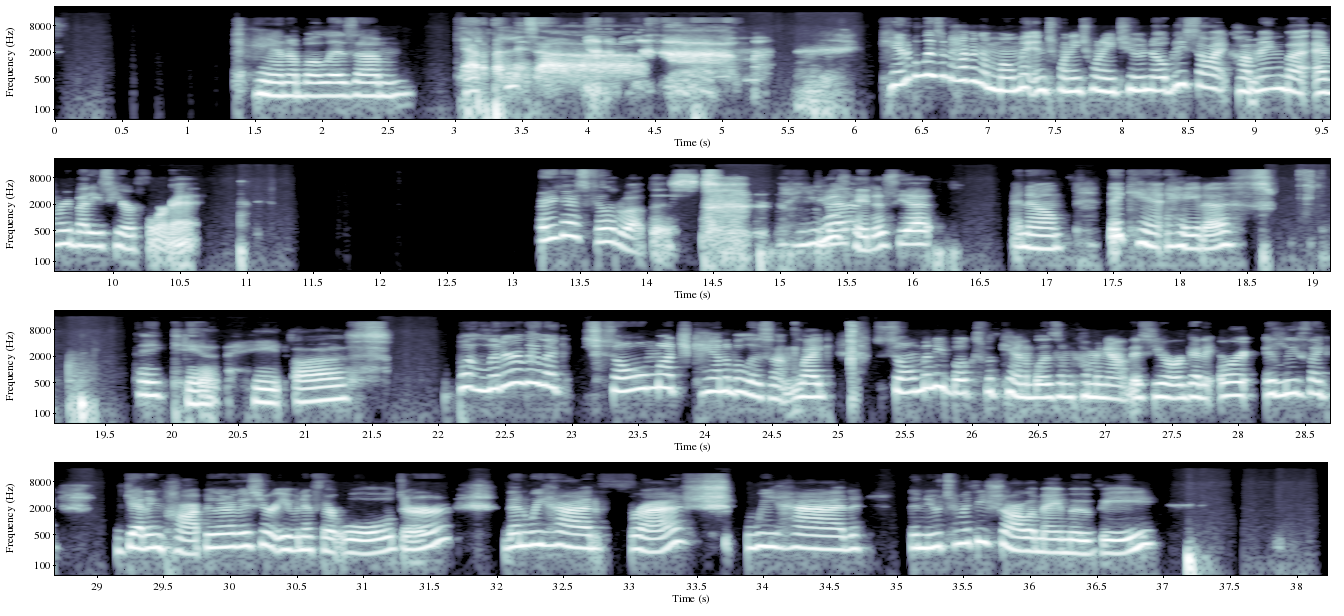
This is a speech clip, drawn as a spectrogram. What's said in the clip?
cannibalism. Cannibalism. Cannibalism Cannibalism having a moment in 2022. Nobody saw it coming, but everybody's here for it. How are you guys feeling about this? You, you guys hate us yet? I know. They can't hate us. They can't hate us. But literally, like so much cannibalism, like so many books with cannibalism coming out this year, or getting, or at least like getting popular this year, even if they're older. Then we had Fresh. We had the new Timothée Chalamet movie.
